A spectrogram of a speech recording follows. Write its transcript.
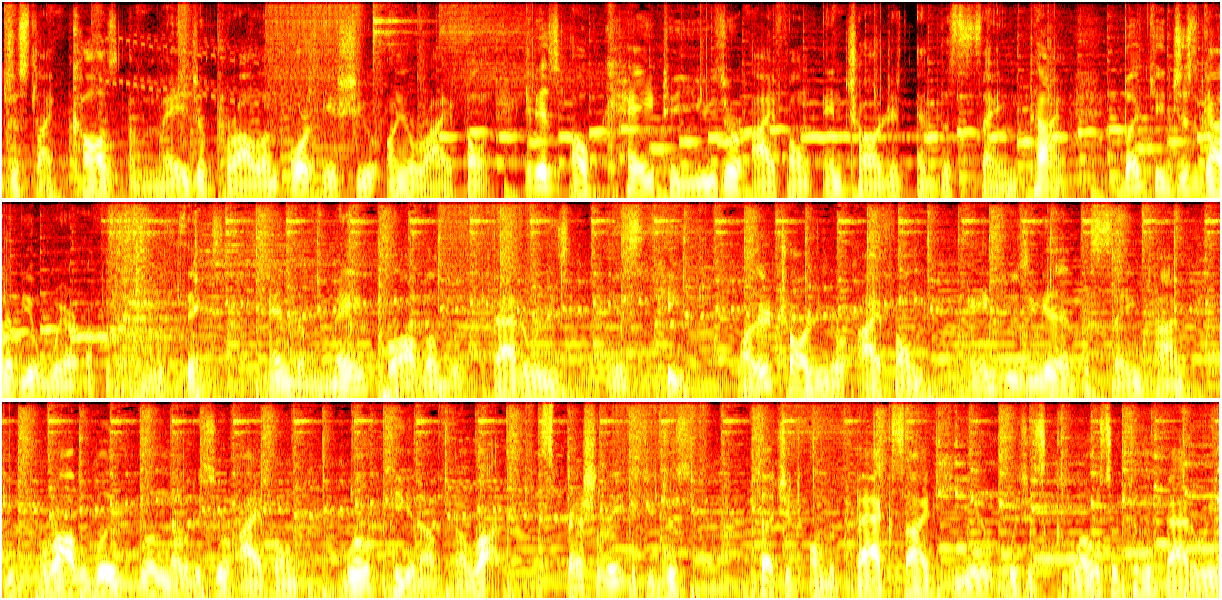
just like cause a major problem or issue on your iPhone. It is okay to use your iPhone and charge it at the same time, but you just gotta be aware of a few things. And the main problem with batteries is heat. While you're charging your iPhone and using it at the same time, you probably will notice your iPhone will heat up a lot, especially if you just touch it on the back side here which is closer to the battery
